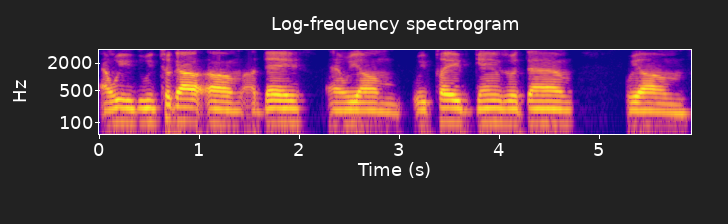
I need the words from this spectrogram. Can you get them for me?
and we we took out um, a day and we um we played games with them. We um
